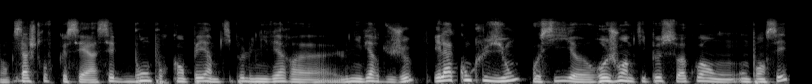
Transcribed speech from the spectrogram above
donc ça, je trouve que c'est assez bon pour camper un petit peu l'univers, euh, l'univers du jeu. Et la conclusion aussi euh, rejoint un petit peu ce à quoi on, pensait,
